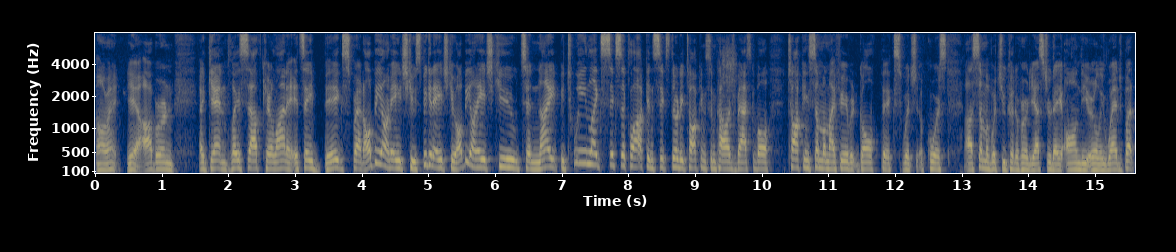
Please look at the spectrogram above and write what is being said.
All right. Yeah. Auburn again plays South Carolina. It's a big spread. I'll be on HQ. Speaking of HQ, I'll be on HQ tonight between like six o'clock and six thirty, talking some college basketball, talking some of my favorite golf picks, which of course, uh, some of which you could have heard yesterday on the early wedge. But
